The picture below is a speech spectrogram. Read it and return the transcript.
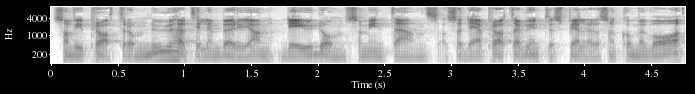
som vi pratar om nu här till en början, det är ju de som inte ens, alltså där pratar vi inte spelare som kommer vara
